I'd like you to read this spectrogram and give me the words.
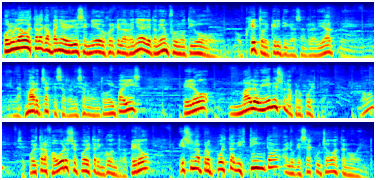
por un lado está la campaña de Vivir sin Miedo de Jorge Larrañaga, que también fue motivo, objeto de críticas en realidad eh, en las marchas que se realizaron en todo el país, pero mal o bien es una propuesta, ¿no? Se puede estar a favor o se puede estar en contra, pero es una propuesta distinta a lo que se ha escuchado hasta el momento.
